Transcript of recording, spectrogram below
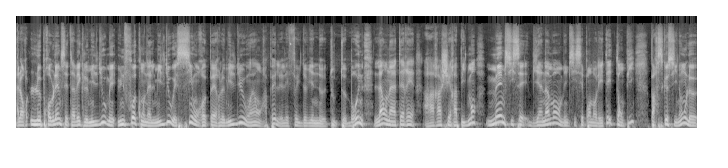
Alors le problème c'est avec le mildiou, mais une fois qu'on a le mildiou, et si on repère le mildiou, hein, on rappelle, les feuilles deviennent toutes brunes, là on a intérêt à arracher rapidement, même si c'est bien avant, même si c'est pendant l'été, tant pis, parce que sinon le,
